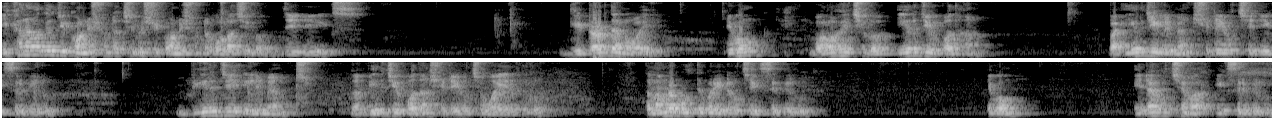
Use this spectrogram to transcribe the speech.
এখানে আমাদের যে কন্ডিশনটা ছিল, সেই কন্ডিশনটা বলা ছিল যে এক্স গ্রেটার দেন ওয়াই এবং বলা হয়েছিল এর যে উপাদান বা এর যে এলিমেন্ট সেটাই হচ্ছে এক্সের ভ্যালু বি এর যে এলিমেন্ট বা বি এর যে উপাদান সেটাই হচ্ছে ওয়াই এর ভ্যালু। তাহলে আমরা বলতে পারি এটা হচ্ছে এক্সের ভ্যালু এবং এটা হচ্ছে আমার এক্সের ভ্যালু,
